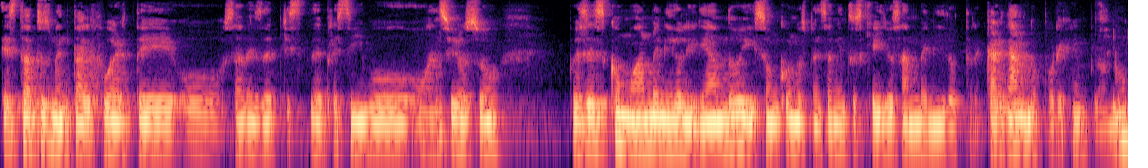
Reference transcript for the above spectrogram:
estatus mental fuerte o, sabes, depresivo o ansioso, pues es como han venido lidiando y son con los pensamientos que ellos han venido cargando, por ejemplo, ¿no?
